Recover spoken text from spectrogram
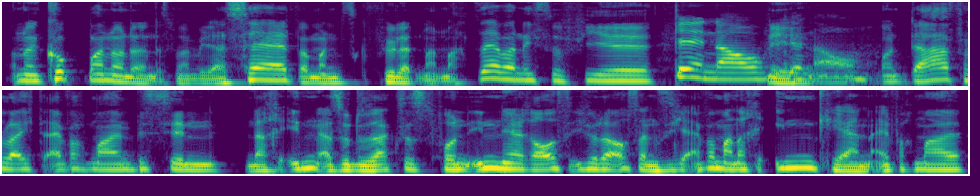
Und dann guckt man und dann ist man wieder sad, weil man das Gefühl hat, man macht selber nicht so viel. Genau, nee. genau. Und da vielleicht einfach mal ein bisschen nach innen, also du sagst es von innen heraus, ich würde auch sagen, sich einfach mal nach innen kehren, einfach mal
